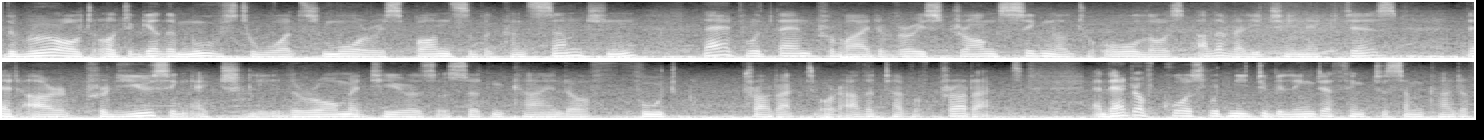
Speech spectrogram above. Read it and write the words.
the world altogether moves towards more responsible consumption that would then provide a very strong signal to all those other value chain actors that are producing actually the raw materials or certain kind of food products or other type of products. And that of course would need to be linked I think to some kind of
